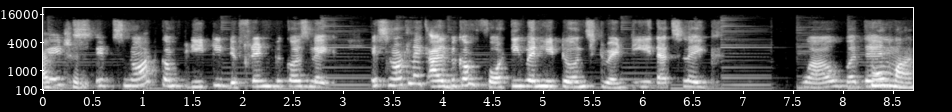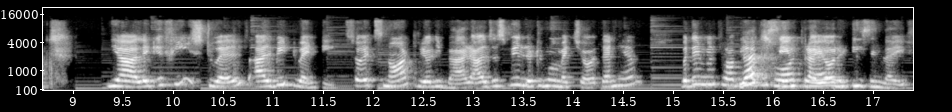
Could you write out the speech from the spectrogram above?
Actually, it's it's not completely different because like it's not like I'll become 40 when he turns 20. That's like wow. But too then much. yeah, like if he's 12, I'll be 20. So it's not really bad. I'll just be a little more mature than him. But then we'll probably That's have the same right. priorities in life.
